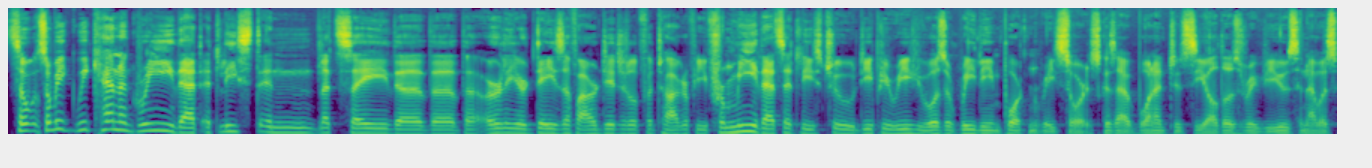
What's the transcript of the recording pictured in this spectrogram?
So, so we, we can agree that at least in let's say the, the the earlier days of our digital photography, for me that's at least true. DPReview was a really important resource because I wanted to see all those reviews, and I was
